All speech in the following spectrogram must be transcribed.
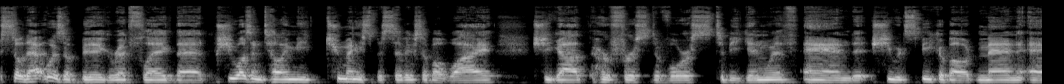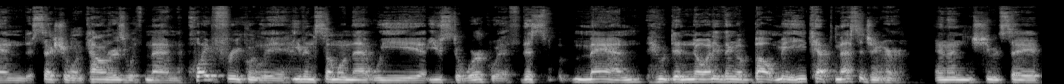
So that was a big red flag that she wasn't telling me too many specifics about why she got her first divorce to begin with, and she would speak about men and sexual encounters with men quite frequently, even someone that we used to work with. This man who didn't know anything about me, kept messaging her. And then she would say,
